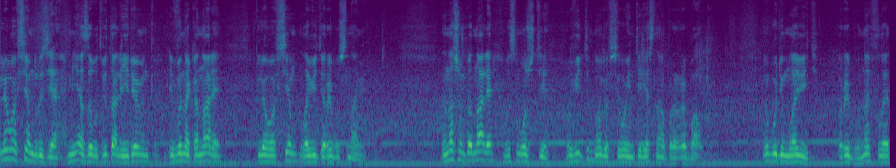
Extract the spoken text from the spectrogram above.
Клево всем, друзья! Меня зовут Виталий Еременко, и вы на канале Клево всем, ловите рыбу с нами. На нашем канале вы сможете увидеть много всего интересного про рыбалку. Мы будем ловить рыбу на флет,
